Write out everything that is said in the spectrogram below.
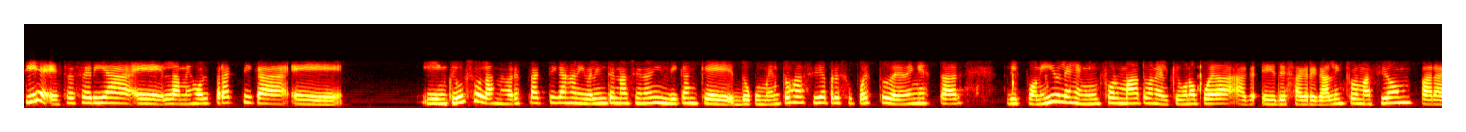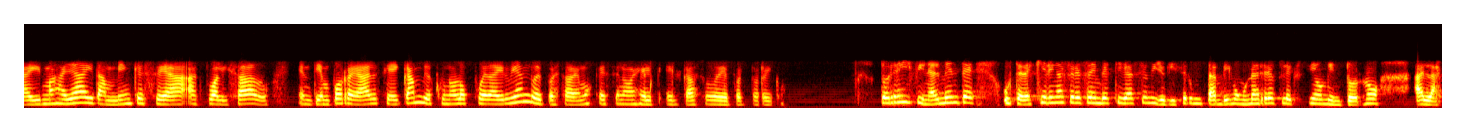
Sí, esa sería eh, la mejor práctica. Eh, incluso las mejores prácticas a nivel internacional indican que documentos así de presupuesto deben estar disponibles en un formato en el que uno pueda eh, desagregar la información para ir más allá y también que sea actualizado en tiempo real si hay cambios que uno los pueda ir viendo y pues sabemos que ese no es el, caso de Puerto Rico. Torres, y finalmente ustedes quieren hacer esa investigación y yo quisiera también una reflexión en torno a las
